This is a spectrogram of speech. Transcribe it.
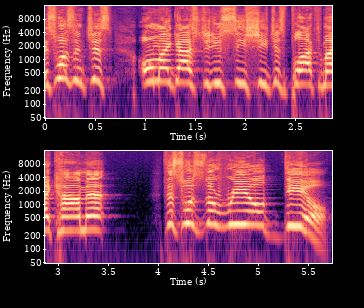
This wasn't just, oh my gosh, did you see she just blocked my comment? This was the real deal.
